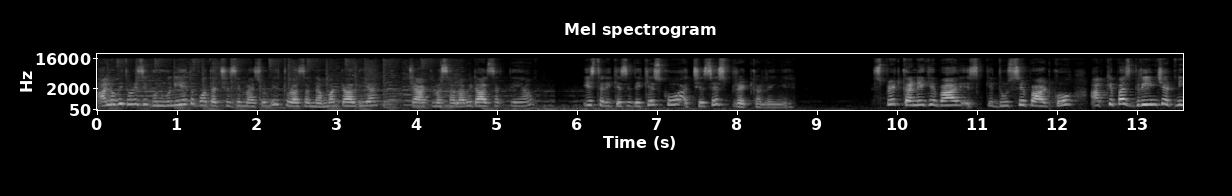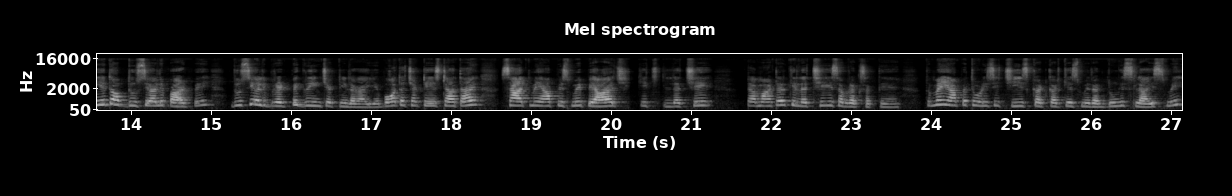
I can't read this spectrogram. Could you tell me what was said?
आलू भी थोड़ी सी गुनगुनी है तो बहुत अच्छे से मैश होगी। थोड़ा सा नमक डाल दिया, चाट मसाला भी डाल सकते हैं आप। इस तरीके से देखिए, इसको अच्छे से स्प्रेड कर लेंगे। स्प्रेड करने के बाद इसके दूसरे पार्ट को, आपके पास ग्रीन चटनी है तो आप दूसरे वाले पार्ट पे, दूसरी वाली ब्रेड पे ग्रीन चटनी लगाइए। बहुत अच्छा टेस्ट आता है। साथ में आप इसमें प्याज के लच्छे, टमाटर के लच्छे ये सब रख सकते हैं। तो मैं यहाँ पे थोड़ी सी चीज़ कट करके इसमें रख दूँगी स्लाइस में,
